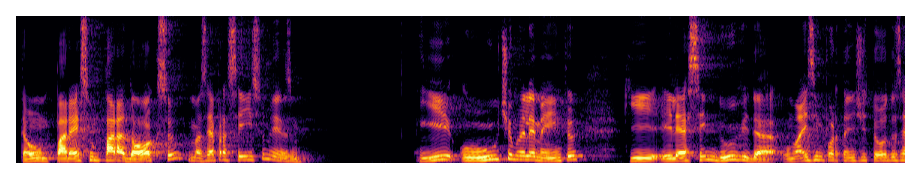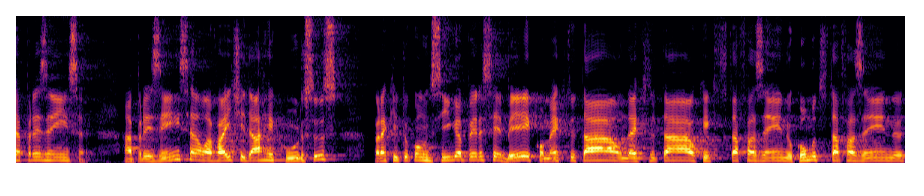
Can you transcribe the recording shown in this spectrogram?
Então parece um paradoxo, mas é para ser isso mesmo. E o último elemento, que ele é sem dúvida o mais importante de todos, é a presença. A presença ela vai te dar recursos para que tu consiga perceber como é que tu tá, onde é que tu tá, o que que tu tá fazendo, como tu tá fazendo.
